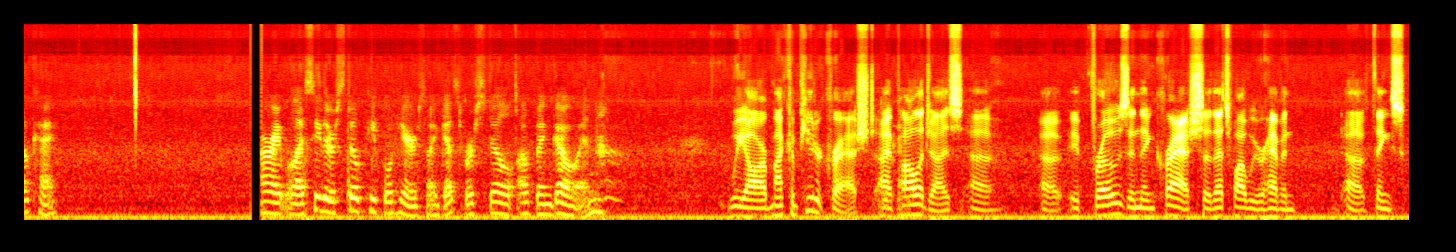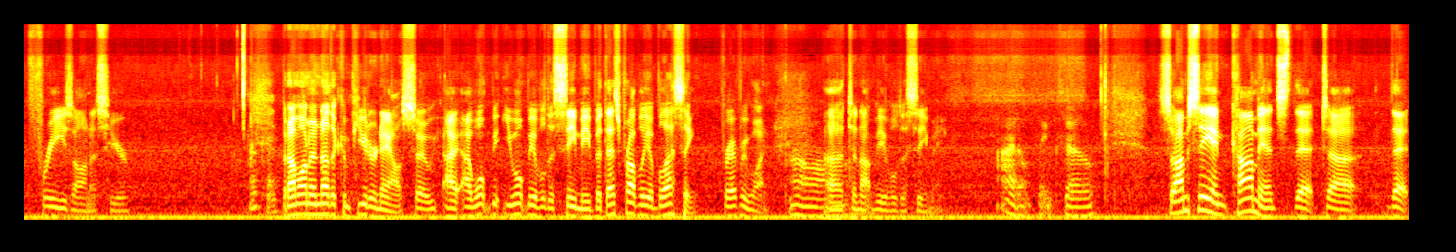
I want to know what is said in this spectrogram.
Okay. All right. Well, I see there's still people here, so I guess we're still up and going. we are. My computer crashed. I apologize. Uh, uh, it froze and then crashed, so that's why we were having uh, things freeze on us here. Okay. But I'm on another computer now, so I, I won't be. You won't be able to see me, but that's probably a blessing for everyone uh, to not be able to see me. I don't think so. So I'm seeing comments that uh, that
